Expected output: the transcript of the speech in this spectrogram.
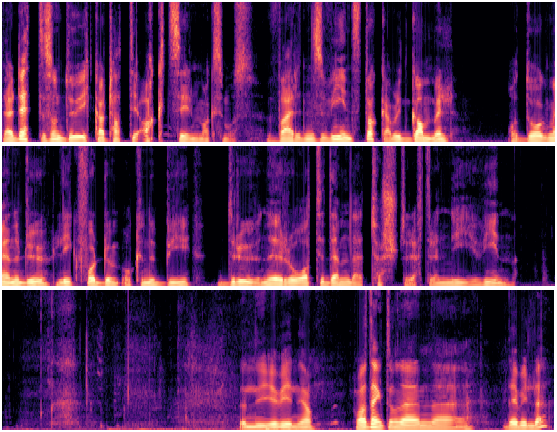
Det er dette som du ikke har tatt i akt, sier Maximus. Verdens vinstokk er blitt gammel, og dog mener du, lik fordum, å kunne by druene råd til dem der tørster efter en nye vin. Den nye vinen, ja. Hva tenkte du om den, eh, det bildet?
